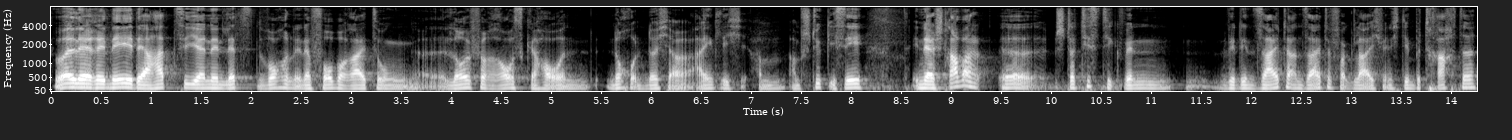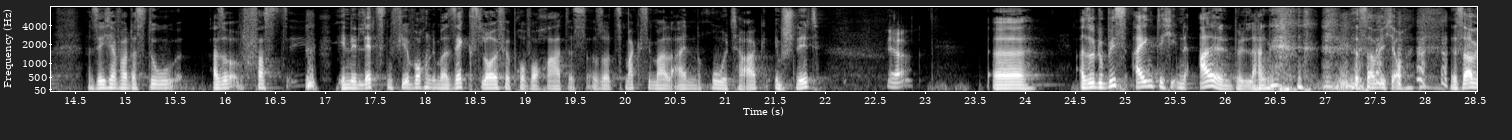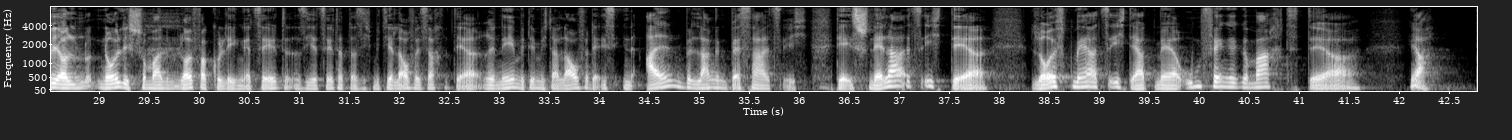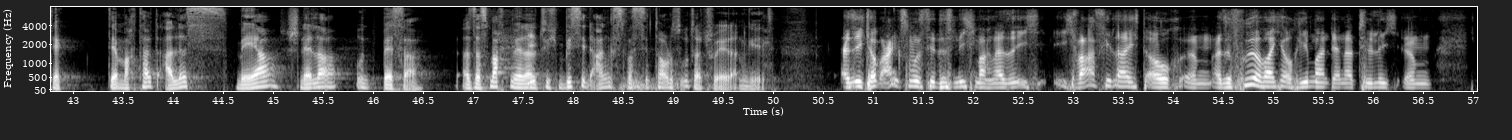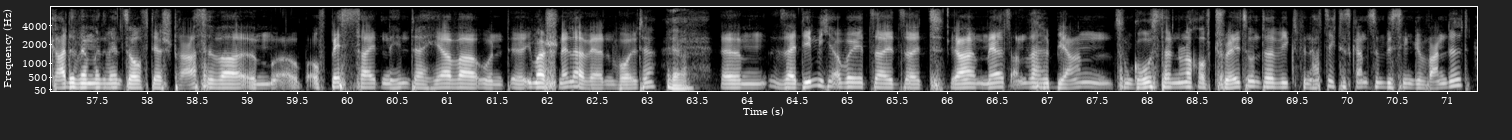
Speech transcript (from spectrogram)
Weil der René, der hat sie ja in den letzten Wochen in der Vorbereitung äh, Läufe rausgehauen, noch und nöcher, eigentlich am, am Stück. Ich sehe in der Strava-Statistik, äh, wenn wir den Seite an Seite Vergleich, wenn ich den betrachte, dann sehe ich einfach, dass du also fast in den letzten vier Wochen immer sechs Läufe pro Woche hattest. Also jetzt maximal einen Ruhetag im Schnitt. Ja. Äh, Also du bist eigentlich in allen Belangen. Das habe ich auch, das habe ich auch neulich schon mal einem Läuferkollegen erzählt, dass ich erzählt habe, dass ich mit dir laufe. Ich sagte, der René, mit dem ich da laufe, der ist in allen Belangen besser als ich. Der ist schneller als ich, der läuft mehr als ich, der hat mehr Umfänge gemacht, der, ja, der, der macht halt alles mehr, schneller und besser. Also das macht mir natürlich ein bisschen Angst, was den Taunus Ultra Trail angeht. Also ich glaube, Angst muss dir das nicht machen. Also ich, ich war vielleicht auch, ähm, also früher war ich auch jemand, der natürlich, ähm, gerade wenn man wenn es so auf der Straße war, ähm, auf Bestzeiten hinterher war und äh, immer schneller werden wollte. Ja. Ähm, seitdem ich aber jetzt seit, seit ja, mehr als anderthalb Jahren zum Großteil nur noch auf Trails unterwegs bin, hat sich das Ganze ein bisschen gewandelt,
